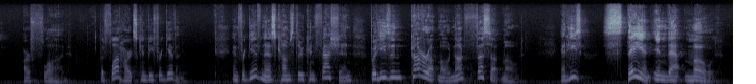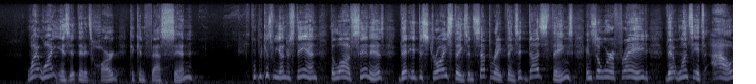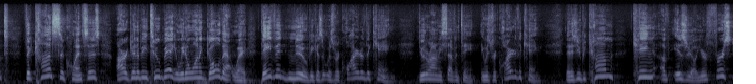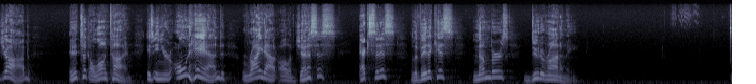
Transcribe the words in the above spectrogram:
are flawed. But flawed hearts can be forgiven. And forgiveness comes through confession, but he's in cover up mode, not fess up mode. And he's staying in that mode. Why, why is it that it's hard to confess sin? Well, because we understand the law of sin is that it destroys things and separates things. It does things. And so we're afraid that once it's out, the consequences are going to be too big and we don't want to go that way. David knew because it was required of the king, Deuteronomy 17, it was required of the king that as you become king of Israel, your first job, and it took a long time, is in your own hand, write out all of Genesis, Exodus, Leviticus, Numbers, Deuteronomy.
